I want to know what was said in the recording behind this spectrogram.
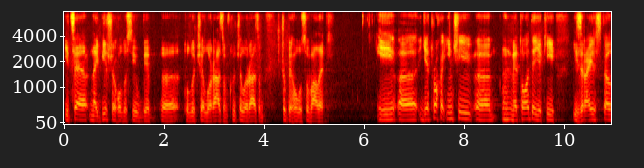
І це найбільше голосів би е, долучило разом, включило разом, щоб голосували. І е, є трохи інші е, методи, які ізраїльська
